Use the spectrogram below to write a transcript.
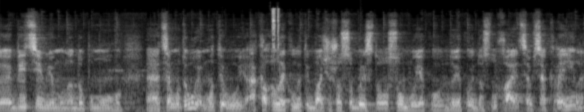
е, бійців йому на допомогу? Е, Це мотивує? Мотивує. А але коли ти бачиш особисто особу, яку до якої дослухається вся країна,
